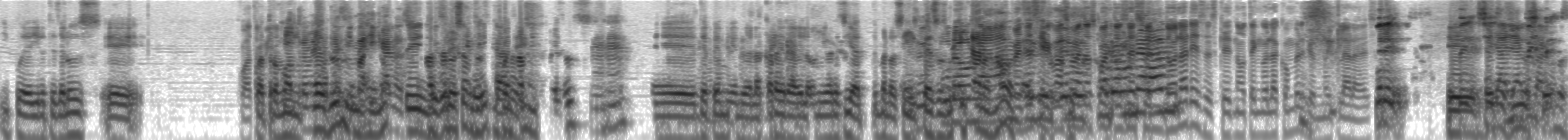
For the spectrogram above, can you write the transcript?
y puede ir desde los eh, 4 mil. mil Cuatro mil pesos, me pesos imagino. Sí, yo creo que son 350 mexicanos. mil pesos, Ujú. eh, dependiendo de la carrera de la universidad. Bueno, sí, Eso es pesos mexicanos, UNAM, ¿no? ¿Puedes Eso- decir más o menos cuántos es en dólares? Es que no tengo la conversión muy clara de eso. Espere, Eh, espere, sí, seis ya, mil, doscientos-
